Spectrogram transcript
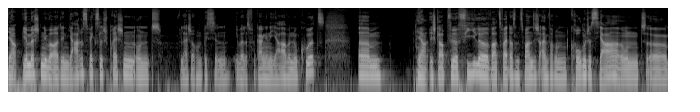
Ja, wir möchten über den Jahreswechsel sprechen und vielleicht auch ein bisschen über das vergangene Jahr, aber nur kurz. Ähm, ja, ich glaube, für viele war 2020 einfach ein komisches Jahr und äh,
